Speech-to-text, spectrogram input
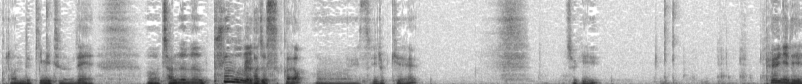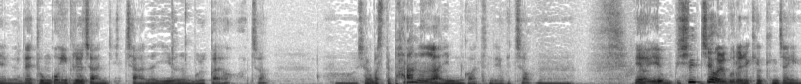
그런 느낌이 드는데 어, 잡느는 푸른 눈을 가졌을까요? 어, 그래서 이렇게 저기 표현이 되어 있는데 동공이 그려져 있지 않은 이유는 뭘까요? 그렇죠? 어, 제가 봤을 때 파란 눈은 아닌 것 같은데요, 그렇죠? 예, 실제 얼굴은 이렇게 굉장히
